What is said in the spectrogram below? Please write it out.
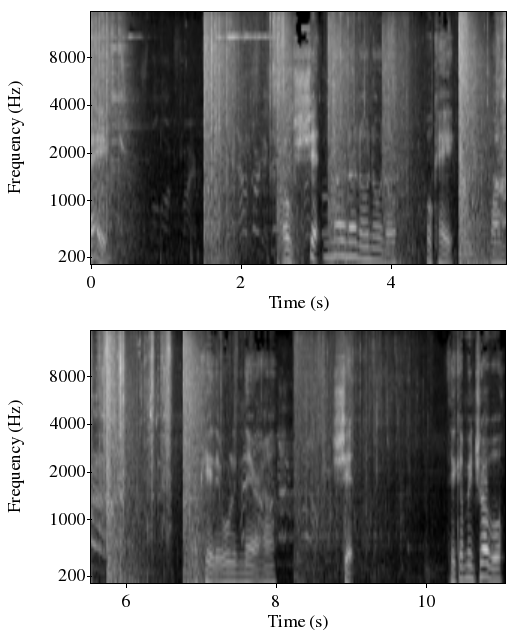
Okay. Oh shit. No, no, no, no, no. Okay. One. Okay, they're all in there, huh? Shit. Think I'm in trouble.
